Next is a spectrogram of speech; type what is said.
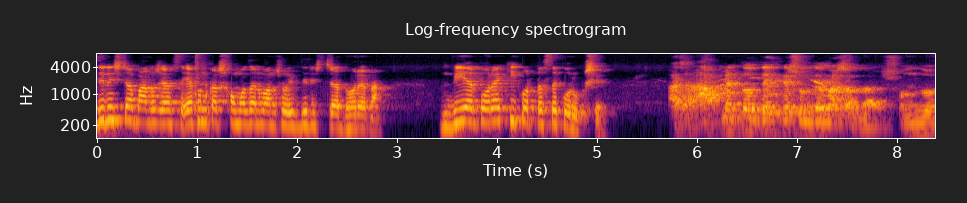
জিনিসটা মানুষ আছে এখনকার সমাজের মানুষ ওই জিনিসটা ধরে না। বিয়ের পরে কি করতেছে করুক সে। আচ্ছা আপনি তো দেখতে সুন্দর মাসাল্লাহ সুন্দর।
